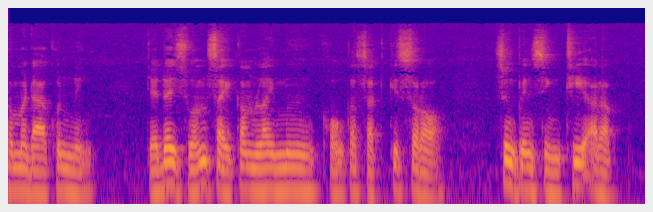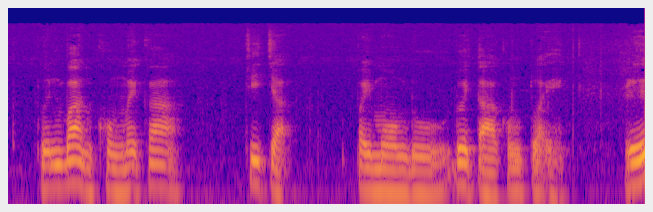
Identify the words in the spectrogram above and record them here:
ธรรมดาคนหนึ่ง จะได้สวมใส่กำไลมือของกษัตริย์กิสรอ ซึ่งเป็นสิ่งที่อาหรับพื้นบ้านคงไม่กล้า ที่จะ ไปมองดูด้วยตาของตัวเอง หรือ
